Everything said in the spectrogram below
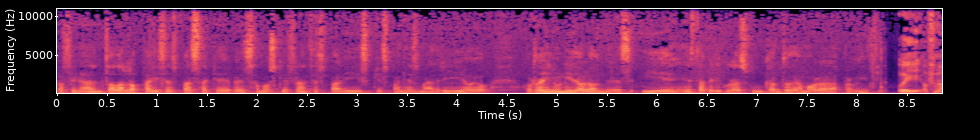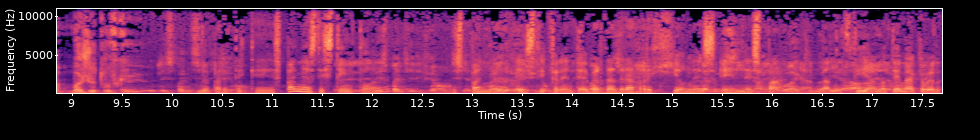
Al final en todos los países pasa que pensamos que Francia es París, que España es Madrid o, o Reino Unido Londres. Y en esta película es un canto de amor a la provincia. Oui, enfin, moi je trouve que Me parece que España es distinto. ¿eh? España es diferente. Hay verdaderas regiones en España. Andalucía no tiene nada que ver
